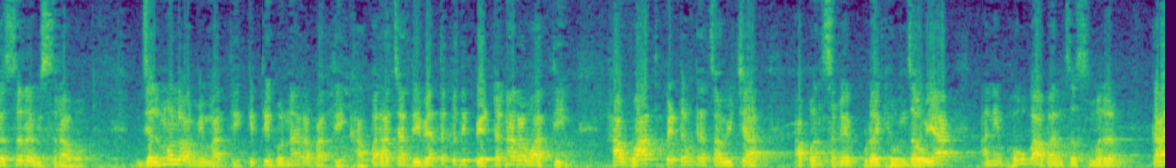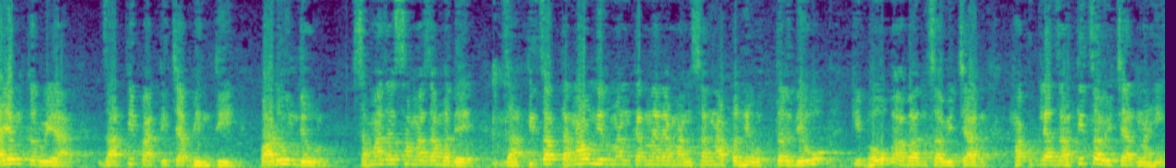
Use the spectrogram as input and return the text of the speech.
कसर विसरावं? जन्मलो आम्ही माती किती होणारा माती. खापराच्या दिव्यात कधी पेटणारा वाती. हा वात पेटवण्याचा विचार आपण सगळे पुढे घेऊन जाऊया आणि भाऊ बाबांचं स्मरण कायम करूया. जातीपातीच्या भिंती पाडून देऊन समाजा समाजामध्ये जातीचा तणाव निर्माण करणाऱ्या माणसांना आपण हे उत्तर देऊ की भाऊ बाबांचा विचार हा कुठल्या जातीचा विचार नाही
